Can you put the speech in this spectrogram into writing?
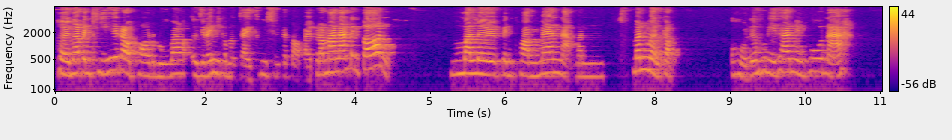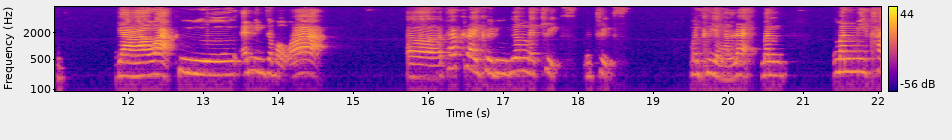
เผยมาเป็นคีย์ให้เราพอรู้ว่าเออจะได้มีกำลังใจสู้ชีวิตกันต่อไป ประมาณนั้นเป็นต้น มันเลยเป็นความแม่นอะมันมันเหมือนกับ โอ้โห เรื่องพวกนี้ถ้าแอดมินพูดนะ ยาวอะ คือแอดมินจะบอกว่า เอ่อ ถ้าใครเคยดูเรื่อง Matrix Matrix มันคืออย่างนั้นแหละ มัน มันมีใคร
